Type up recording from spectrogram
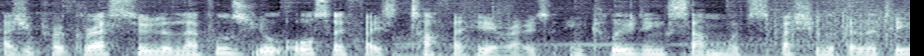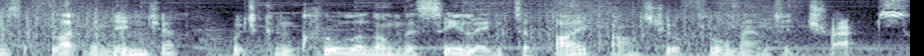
As you progress through the levels, you'll also face tougher heroes, including some with special abilities like the ninja, which can crawl along the ceiling to bypass your floor mounted traps.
